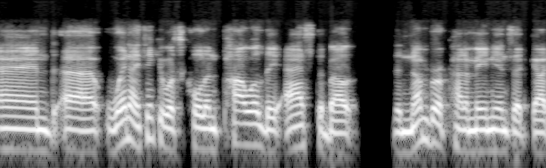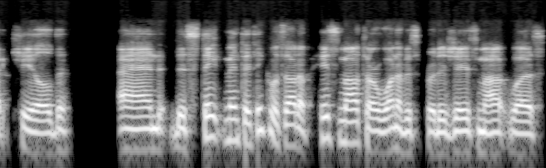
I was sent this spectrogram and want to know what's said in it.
And uh, when I think it was Colin Powell, they asked about the number of Panamanians that got killed. And the statement, I think it was out of his mouth or one of his proteges' mouth, was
